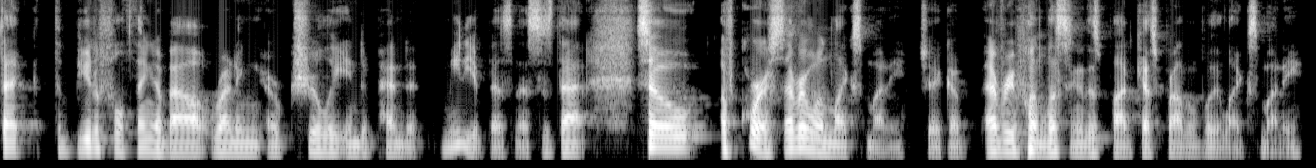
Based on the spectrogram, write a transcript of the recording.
that the beautiful thing about running a truly independent media business is that so of course everyone likes money jacob everyone listening to this podcast probably likes money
